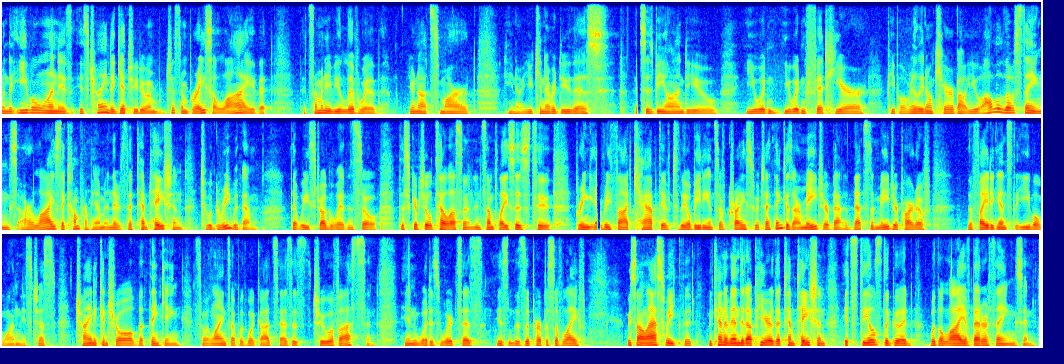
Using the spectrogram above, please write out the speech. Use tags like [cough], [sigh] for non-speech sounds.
when the evil one is, is trying to get you to em- just embrace a lie that, that so many of you live with. You're not smart. You know, you can never do this. This is beyond you. You wouldn't, you wouldn't fit here. People really don't care about you. All of those things are lies that come from him, and there's the temptation to agree with them that we struggle with. And so the scripture will tell us in, in, some places to bring every thought captive to the obedience of Christ, which I think is our major, that's the major part of the fight against the evil one is just trying to control the thinking so it lines up with what God says is true of us and, and what His Word says is, is the purpose of life. We saw last week that we kind of ended up here that temptation, it steals the good with a lie of better things. And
